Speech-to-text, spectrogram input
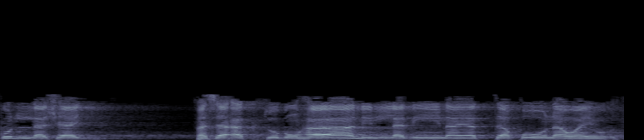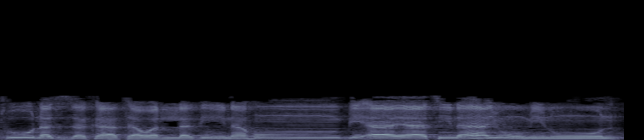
كل شيء فساكتبها للذين يتقون ويؤتون الزكاه والذين هم باياتنا يؤمنون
